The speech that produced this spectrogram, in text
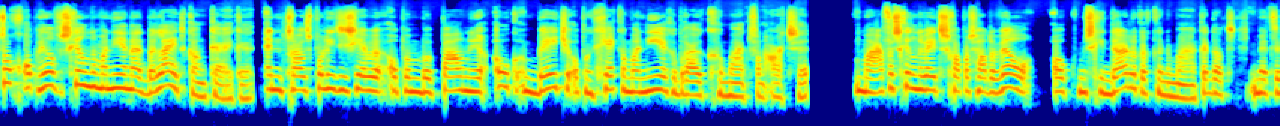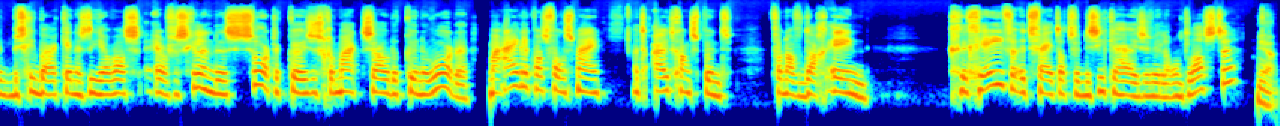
toch op heel verschillende manieren naar het beleid kan kijken. En trouwens, politici hebben op een bepaalde manier ook een beetje op een gekke manier gebruik gemaakt van artsen. Maar verschillende wetenschappers hadden wel ook misschien duidelijker kunnen maken dat met de beschikbare kennis die er was, er verschillende soorten keuzes gemaakt zouden kunnen worden. Maar eigenlijk was volgens mij het uitgangspunt vanaf dag één, gegeven het feit dat we de ziekenhuizen willen ontlasten, Ja.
